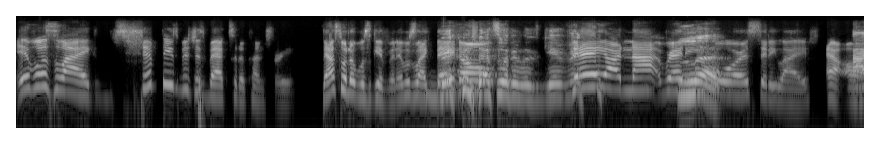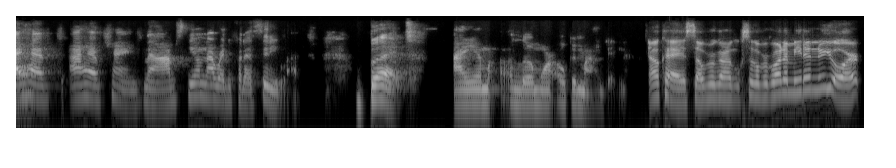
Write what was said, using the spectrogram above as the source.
it was like ship these bitches back to the country. That's what it was given. It was like they don't. That's what it was given. They are not ready Look, for city life at all. I have I have changed. Now I'm still not ready for that city life, but I am a little more open minded. Okay, so we're going. So we're going to meet in New York,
